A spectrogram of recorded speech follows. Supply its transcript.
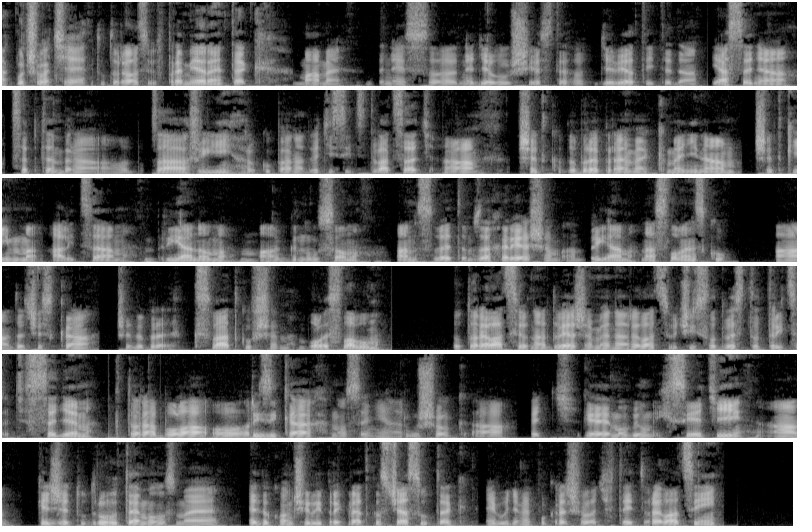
Ak počúvate túto reláciu v premiére, tak máme dnes nedelu 6.9., teda jasenia, septembra alebo září roku pána 2020 a všetko dobré prajeme k meninám všetkým Alicám, Brianom, Magnusom, Ansvetom, Zachariášom a Briam na Slovensku a do Česka vše dobré k svátku všem Boleslavom. Touto reláciou nadviažeme na reláciu číslo 237, ktorá bola o rizikách nosenia rúšok a 5G mobilných sietí a keďže tú druhú tému sme nedokončili pre krátkosť času, tak nebudeme pokračovať v tejto relácii.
